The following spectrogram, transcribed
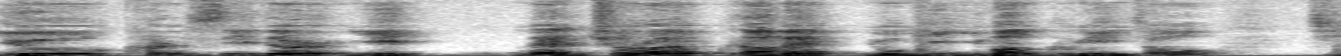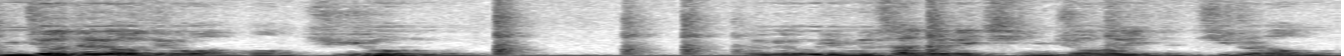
you consider it natural 그 다음에 여기 이만큼이 저 진주어들이 어디로 와? 어, 뒤로 오는 거지. 여기 의문사들이 진주어로 이제 뒤로 나온 거.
